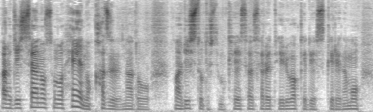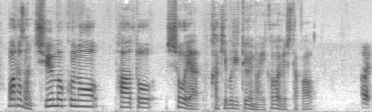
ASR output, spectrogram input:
あるいは実際のその兵の数など、まあ、リストとしても掲載されているわけですけれども、小原さん、注目のパート、章や書きぶりというのはいかがでしたか？はい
